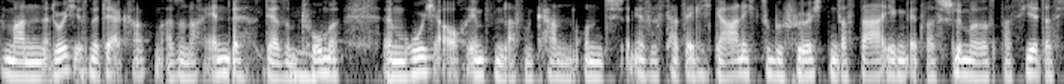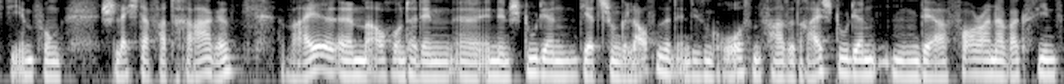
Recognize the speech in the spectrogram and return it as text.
man durch ist mit der Erkrankung, also nach Ende der Symptome, ähm, ruhig auch impfen lassen kann. Und es ist tatsächlich gar nicht zu befürchten, dass da irgendetwas Schlimmeres passiert, dass ich die Impfung schlechter vertrage, weil ähm, auch unter den, äh, in den Studien, die jetzt schon gelaufen sind, in diesen großen Phase 3 Studien der Forerunner Vaccines,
